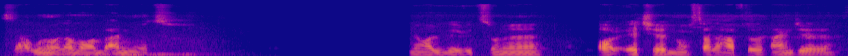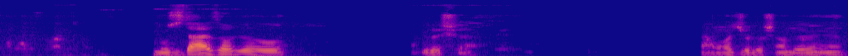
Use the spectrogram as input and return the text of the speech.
زبون آدم واقعا بند میاد. این هالی دیویدسون RH 975 19 هزار یورو پولشه نما جلوش هم ببینیم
